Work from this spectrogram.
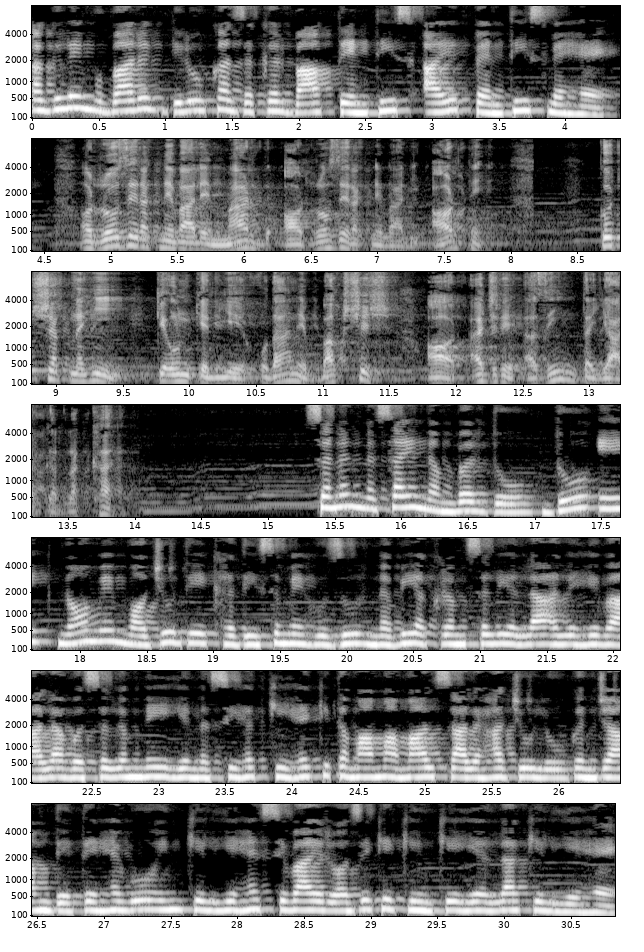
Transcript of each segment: اگلے مبارک دلوں کا ذکر باپ تینتیس آئے پینتیس میں ہے۔ اور روزے رکھنے والے مرد اور روزے رکھنے والی عورتیں، کچھ شک نہیں کہ ان کے لیے خدا نے بخشش اور اجر عظیم تیار کر رکھا ہے۔ سنن نسائی نمبر دو دو ایک نو میں موجود ایک حدیث میں حضور نبی اکرم صلی اللہ علیہ وآلہ وسلم نے یہ نصیحت کی ہے کہ تمام اعمال صالحہ جو لوگ انجام دیتے ہیں وہ ان کے لیے ہیں سوائے روزے کے کیونکہ یہ اللہ کے لیے ہے۔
